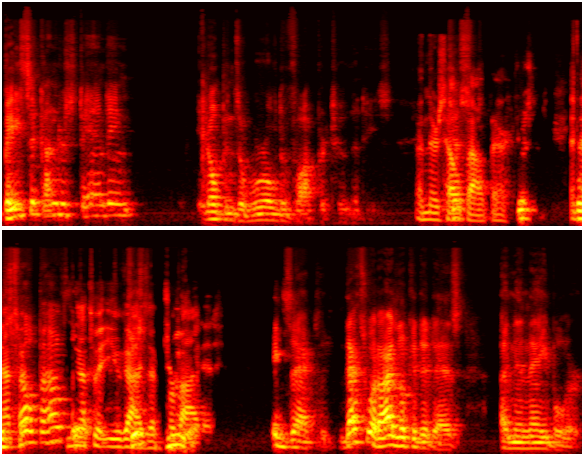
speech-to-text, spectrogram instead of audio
basic understanding, it opens a world of opportunities. And there's help just, out there. Just, and that's help what, out there. That's what you guys just have provided. Exactly. That's what I look at it as an enabler.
